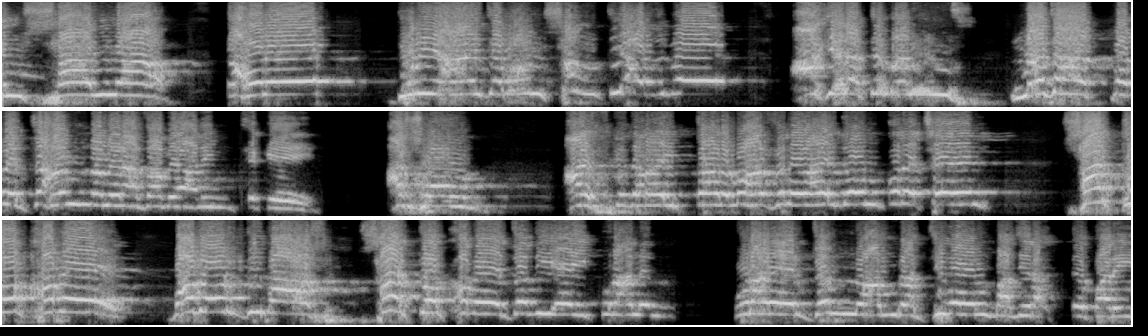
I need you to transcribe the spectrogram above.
ইনশাআল্লাহ, তাহলে দুনিয়ায় যেমন শান্তি আসবে আখেরাতে মানুষ নাজাত পাবে, জাহান্নামের আযাবে আলিম থেকে। আসুন, আজকে যারা ইফতার মাহফিলের আয়োজন করেছেন, সার্থক হবে বদর দিবস, সার্থক হবে যদি এই কোরআনের কোরআনের জন্য আমরা জীবন বাজি রাখতে পারি,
